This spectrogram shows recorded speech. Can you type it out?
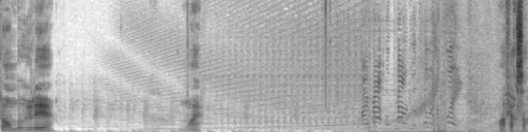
peux en brûler. Ouais. On va faire ça.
